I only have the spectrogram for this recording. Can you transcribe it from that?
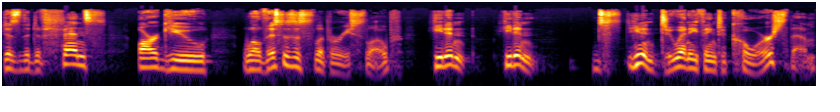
Does the defense argue, well, this is a slippery slope? He didn't he didn't he didn't do anything to coerce them,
